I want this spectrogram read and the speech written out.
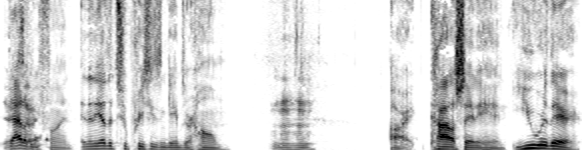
yeah That'll be fun. And then the other two preseason games are home. hmm All right, Kyle Shanahan, you were there.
